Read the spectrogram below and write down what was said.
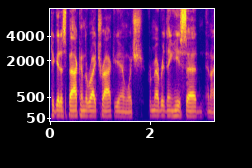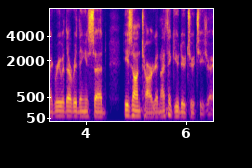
to get us back on the right track again, which from everything he said, and I agree with everything he said, he's on target. And I think you do too, TJ.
